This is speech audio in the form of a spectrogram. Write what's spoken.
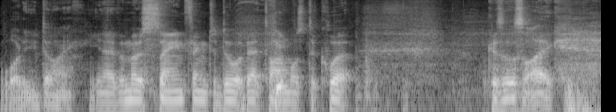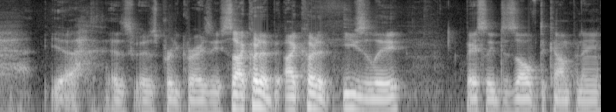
what are you doing? You know, the most sane thing to do at that time was to quit because it was like, yeah, it was, it was pretty crazy. So I could have I could have easily, basically dissolved the company.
